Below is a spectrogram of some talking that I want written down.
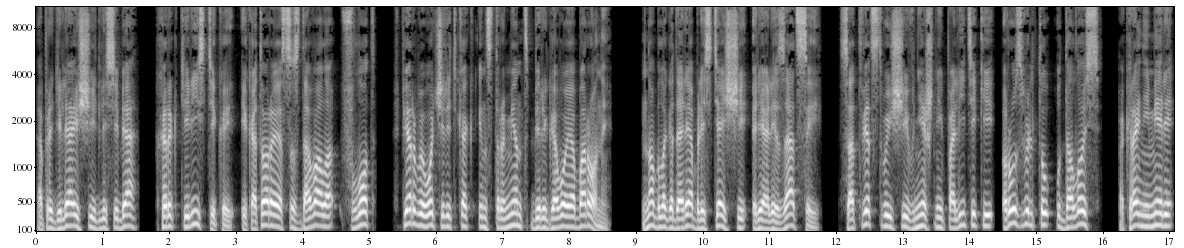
определяющей для себя характеристикой, и которая создавала флот в первую очередь как инструмент береговой обороны, но благодаря блестящей реализации соответствующей внешней политики Рузвельту удалось, по крайней мере,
